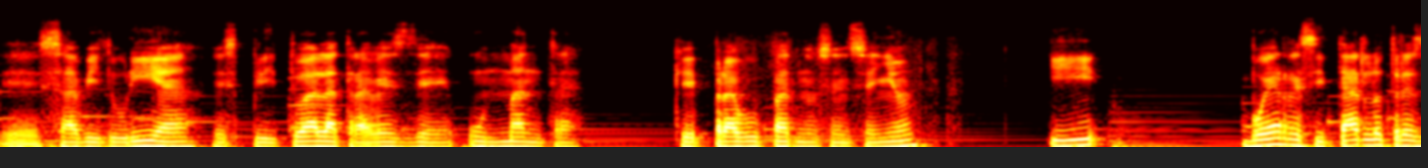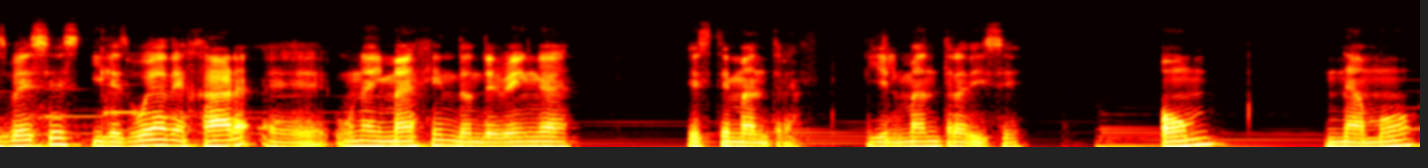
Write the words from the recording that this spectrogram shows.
eh, sabiduría espiritual a través de un mantra que Prabhupada nos enseñó y voy a recitarlo tres veces y les voy a dejar eh, una imagen donde venga este mantra y el mantra dice Om Namo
